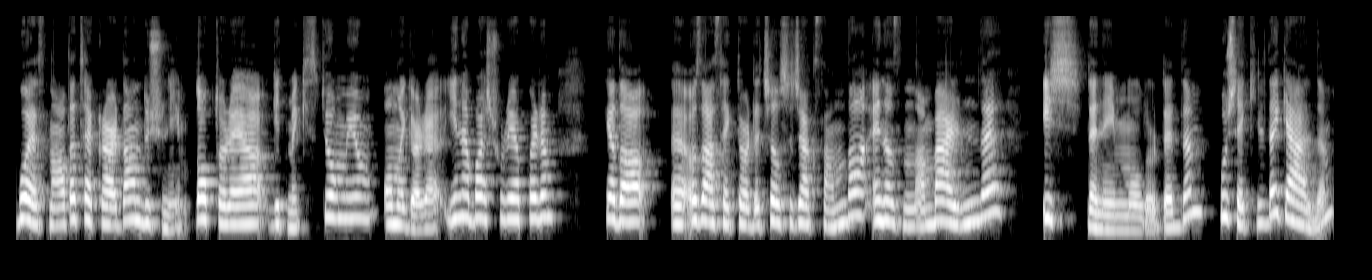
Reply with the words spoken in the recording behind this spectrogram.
Bu esnada tekrardan düşüneyim. Doktoraya gitmek istiyor muyum? Ona göre yine başvuru yaparım. Ya da e, özel sektörde çalışacaksam da en azından Berlin'de iş deneyimim olur dedim. Bu şekilde geldim.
